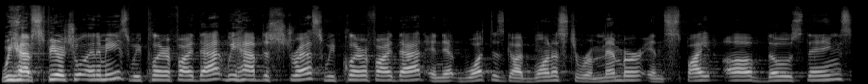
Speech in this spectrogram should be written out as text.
We have spiritual enemies, we've clarified that. We have distress, we've clarified that. And yet, what does God want us to remember in spite of those things?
